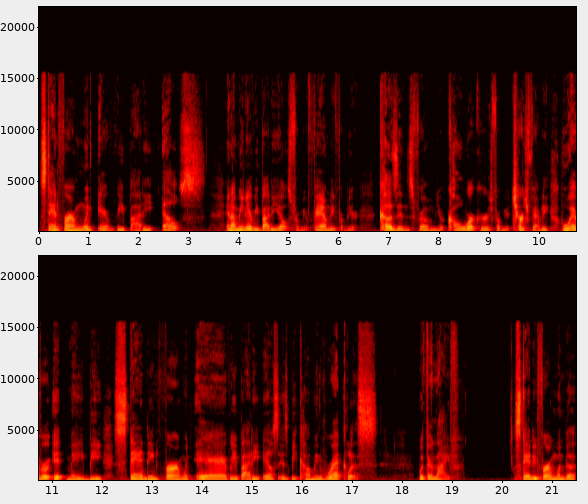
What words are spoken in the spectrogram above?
Stand firm when everybody else, and I mean everybody else from your family, from your cousins, from your co-workers, from your church family, whoever it may be, standing firm when everybody else is becoming reckless with their life standing firm when the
